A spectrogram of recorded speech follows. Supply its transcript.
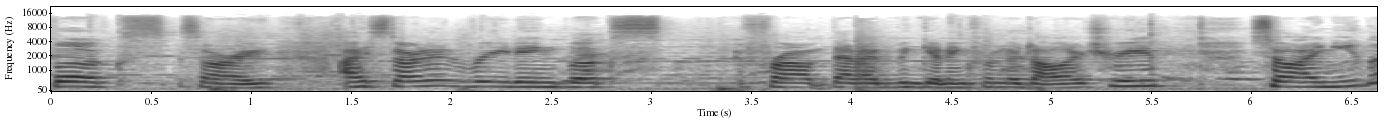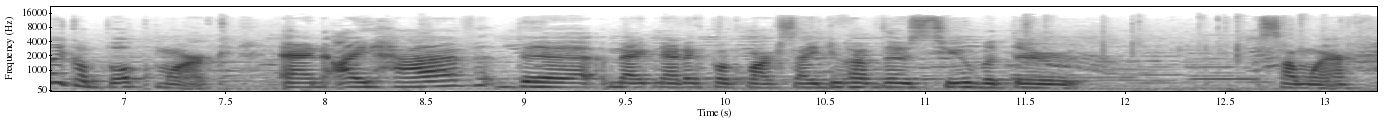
books, sorry, I started reading books from that I've been getting from the Dollar Tree. So I need like a bookmark. And I have the magnetic bookmarks. I do have those too, but they're somewhere.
